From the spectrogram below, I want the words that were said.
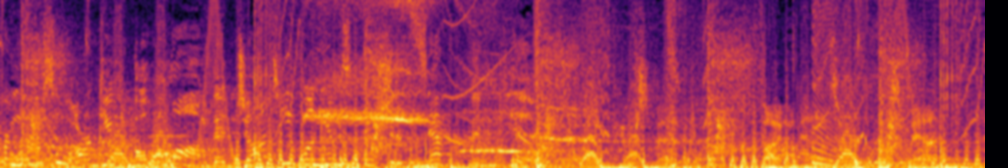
from those who argue all along that John T. Williams should have never been killed. Five minutes man.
